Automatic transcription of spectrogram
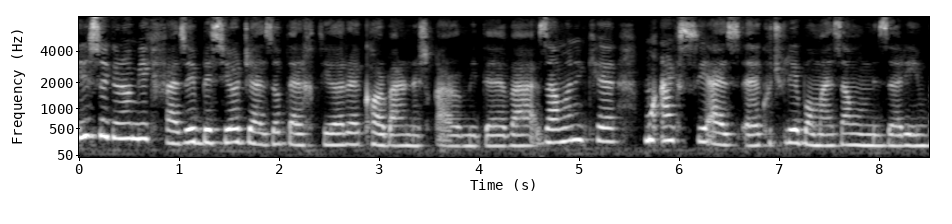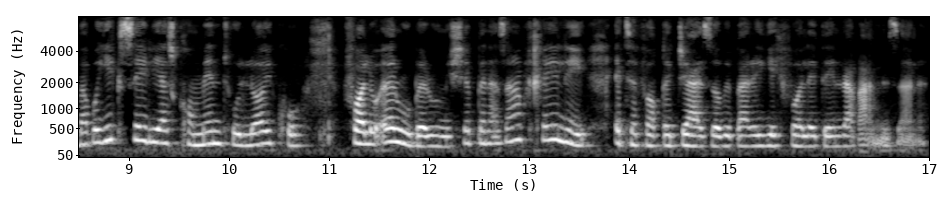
اینستاگرام یک فضای بسیار جذاب در اختیار کاربرانش قرار میده و زمانی که ما عکسی از کوچولوی بامزمون می‌ذاریم و با یک سیلی از کامنت و لایک و فالوئر روبرو میشه به نظرم خیلی اتفاق جذابی برای یک والدین رقم می‌زنه.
